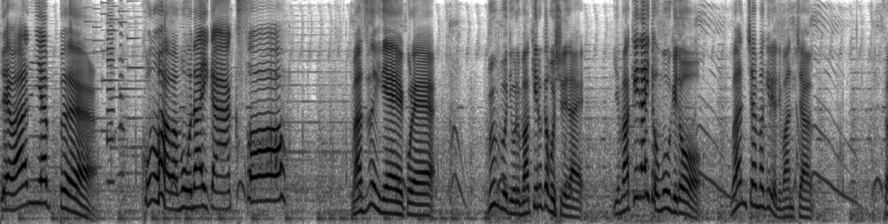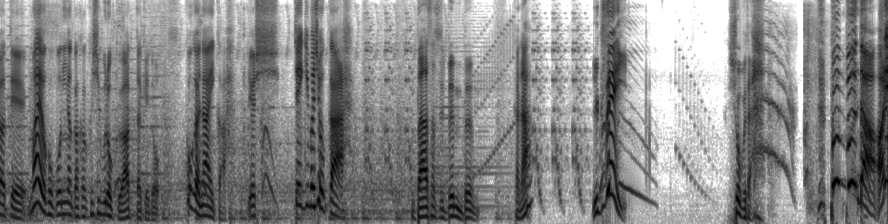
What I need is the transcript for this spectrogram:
いやワンニャップこの葉はもうないかくそーまずいねこれブンブンに俺負けるかもしれないいや負けないと思うけどワンチャン負けるよね、ワンチャン。さて、前はここになんか隠しブロックがあったけど、今回ないか。よし。じゃあ行きましょうか。バーサスブンブン。かな？行くぜい勝負だ。プンプンだあれ？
